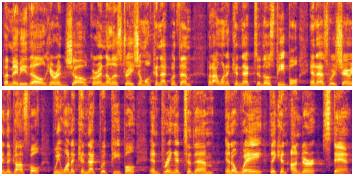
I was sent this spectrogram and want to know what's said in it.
but maybe they'll hear a joke or an illustration will connect with them. But I want to connect to those people. And as we're sharing the gospel, we want to connect with people and bring it to them in a way they can understand.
